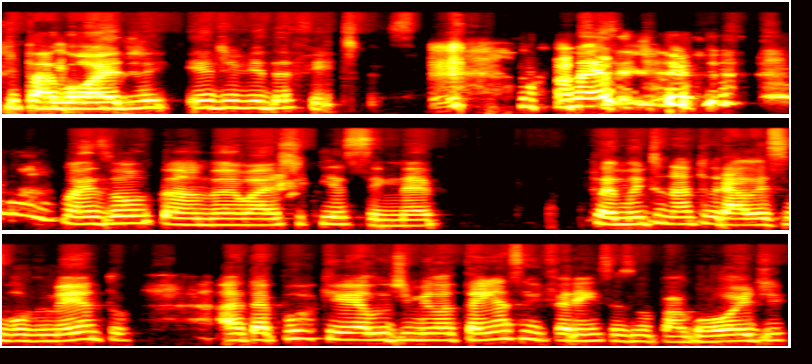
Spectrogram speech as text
de pagode e de vida fitness. Mas, mas voltando, eu acho que assim, né? Foi muito natural esse movimento, até porque a Ludmilla tem as referências no pagode.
